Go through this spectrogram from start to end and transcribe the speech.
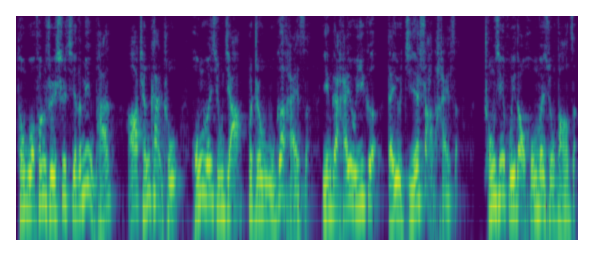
通过风水师写的命盘，阿成看出洪文雄家不止五个孩子，应该还有一个带有劫煞的孩子。重新回到洪文雄房子，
